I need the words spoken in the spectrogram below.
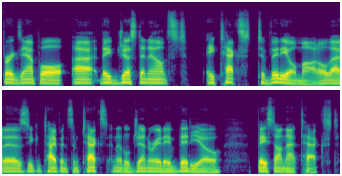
For example, uh, they just announced a text to video model. That is, you can type in some text and it'll generate a video based on that text.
